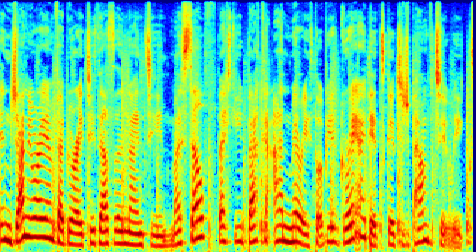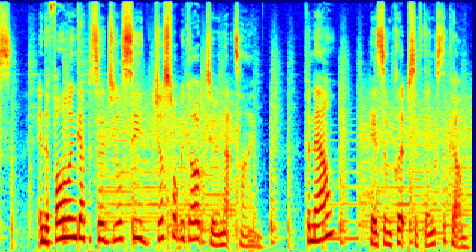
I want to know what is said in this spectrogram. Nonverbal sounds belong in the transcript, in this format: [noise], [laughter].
In January and February 2019, myself, Becky, Becca, and Miri thought it'd be a great idea to go to Japan for two weeks. In the following episodes, you'll see just what we got up to in that time. For now, here's some clips of things to come.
